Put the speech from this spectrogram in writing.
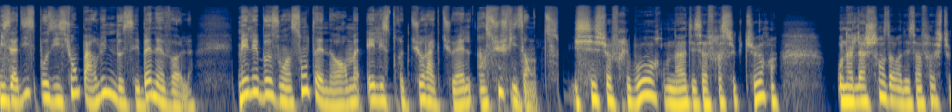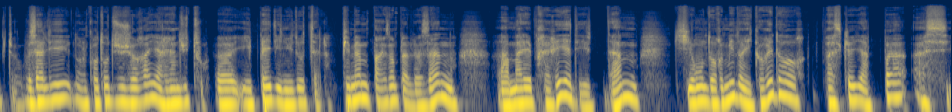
mis à disposition par l'une de ses bénévoles. Mais les besoins sont énormes et les structures actuelles insuffisantes. Ici sur Fribourg, on a des infrastructures. On a de la chance d'avoir des infrastructures. Vous allez dans le canton du Jura, il n'y a rien du tout. Euh, ils payent des nuits d'hôtel. Puis même, par exemple, à Lausanne, à Malais-Prairie, il y a des dames qui ont dormi dans les corridors parce qu'il n'y a pas assez.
